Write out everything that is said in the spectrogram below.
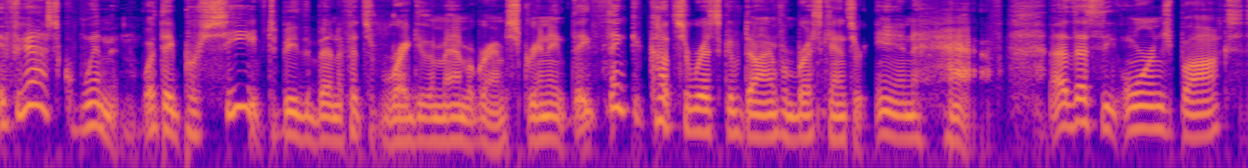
If you ask women what they perceive to be the benefits of regular mammogram screening, they think it cuts the risk of dying from breast cancer in half. Uh, that's the orange box,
